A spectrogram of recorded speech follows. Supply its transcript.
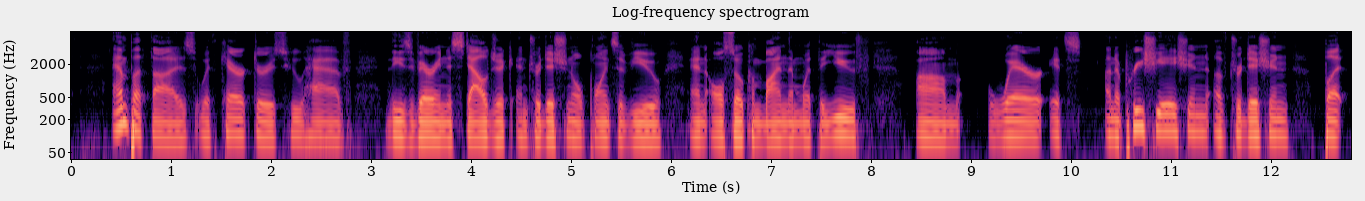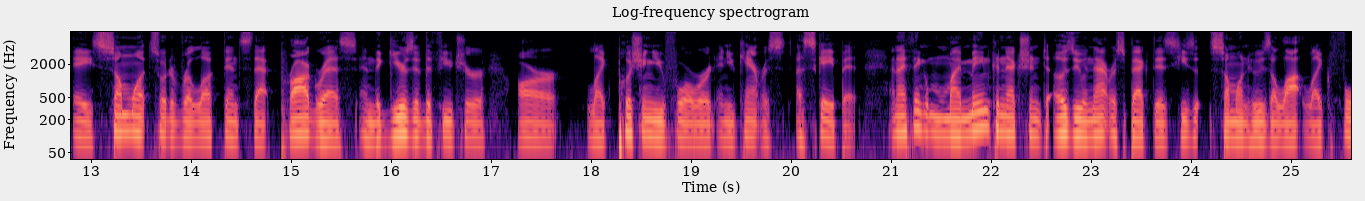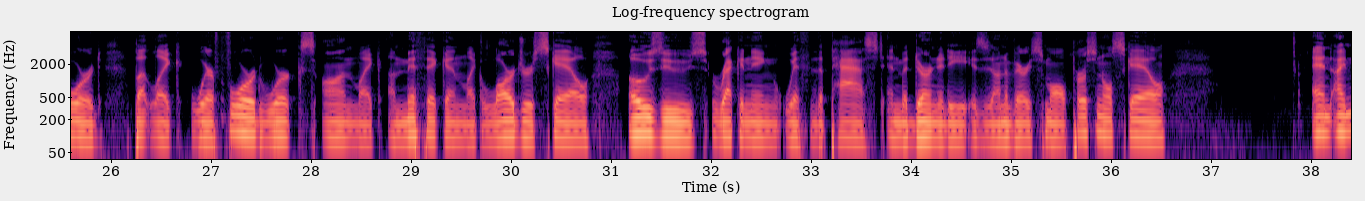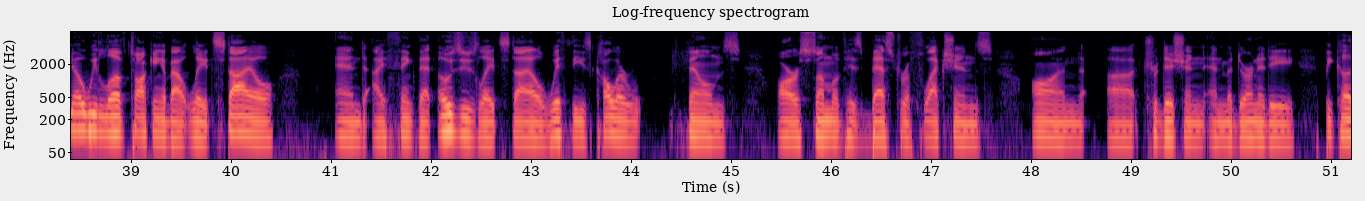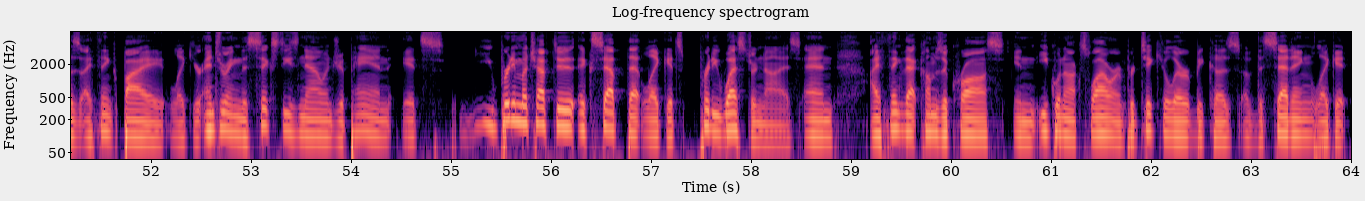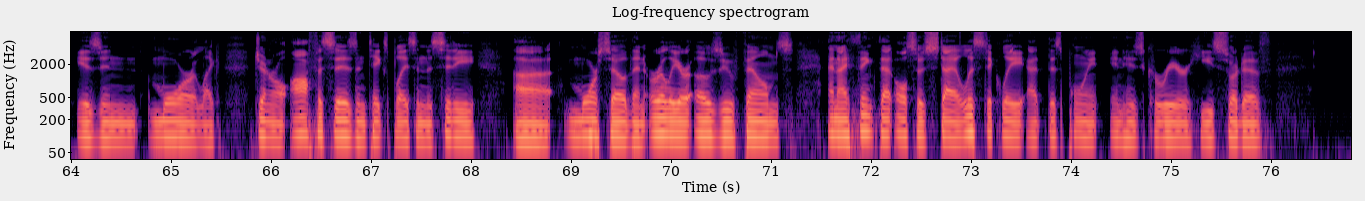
empathize with characters who have these very nostalgic and traditional points of view and also combine them with the youth um, where it's an appreciation of tradition but a somewhat sort of reluctance that progress and the gears of the future are like pushing you forward and you can't res- escape it. And I think my main connection to Ozu in that respect is he's someone who's a lot like Ford, but like where Ford works on like a mythic and like larger scale, Ozu's reckoning with the past and modernity is on a very small personal scale. And I know we love talking about late style, and I think that Ozu's late style with these color films are some of his best reflections on uh, tradition and modernity because I think by like you're entering the 60s now in Japan, it's you pretty much have to accept that like it's pretty westernized. And I think that comes across in Equinox Flower in particular because of the setting, like it is in more like general offices and takes place in the city. Uh, more so than earlier Ozu films. And I think that also stylistically, at this point in his career, he's sort of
